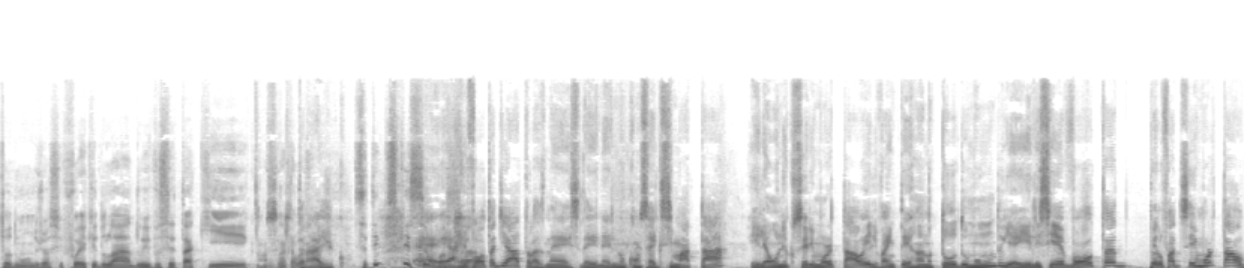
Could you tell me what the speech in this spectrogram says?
Todo mundo já se foi aqui do lado e você tá aqui Nossa, aquelas- trágico. Você tem que esquecer o É, é passado. a revolta de Atlas, né? Esse daí, né? Ele não consegue se matar, ele é o único ser imortal, ele vai enterrando todo mundo e aí ele se revolta pelo fato de ser imortal.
